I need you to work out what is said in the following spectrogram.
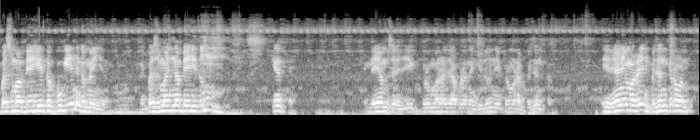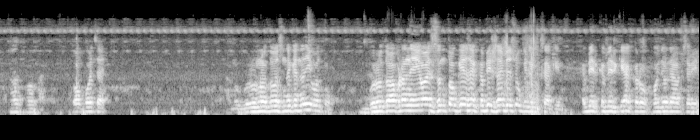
બસમાં બેસીએ તો પૂગીએ ને ગમે અહીંયા. બસમાં જ ન બેસી તો ક્યાં થાય? એમ છે એ ગુરુ મહારાજે આપણને કીધું ને એ પ્રમાણે ભજન કરવું એ રેણીમાં રહીને ભજન કરવાનું. તો પહોંચાય ગુરુનો દોષ ને કે નથી હોતો? ગુરુ તો આપણને એવા જ સંતો કહે છે કબીર સાહેબે શું કીધું સાકી કબીર કબીર ક્યાં કરો? ખોજો ને આપ શરીર.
